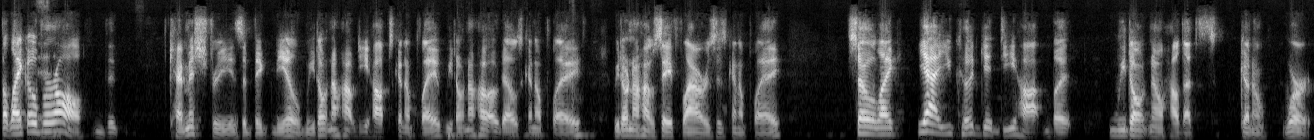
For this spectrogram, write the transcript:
But like overall, the chemistry is a big deal. We don't know how D Hop's gonna play. We don't know how Odell's gonna play. We don't know how Zay Flowers is gonna play. So like, yeah, you could get D Hop, but we don't know how that's gonna work.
